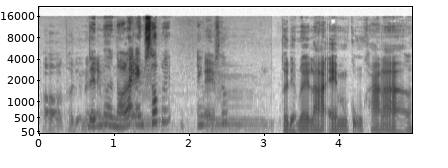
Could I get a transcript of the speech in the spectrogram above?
Ờ, thời điểm đấy đến em, giờ nói là em, sốc đấy. Em, em cũng sốc. Thời điểm đấy là em cũng khá là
